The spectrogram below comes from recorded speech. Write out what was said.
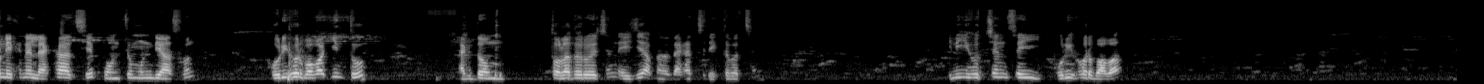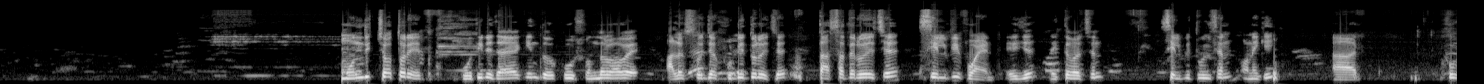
দেখুন, এখানে লেখা আছে, পঞ্চমুন্ডি আসন। হরিহর বাবা কিন্তু একদম তলাতে রয়েছেন। এই যে আপনারা দেখাচ্ছি, দেখতে পাচ্ছেন। ইনি হচ্ছেন সেই হরিহর বাবা। মন্দির চত্বরের প্রতিটা জায়গা কিন্তু খুব সুন্দরভাবে আলোকসজ্জা ফুটিয়ে তুলেছে। তার সাথে রয়েছে সেলফি পয়েন্ট। এই যে, দেখতে পাচ্ছেন, সেলফি তুলছেন অনেকেই। আর খুব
